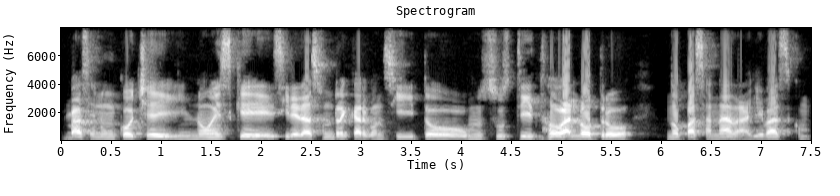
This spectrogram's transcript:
vas en un coche y no es que si le das un recargoncito o un sustito al otro no pasa nada, llevas como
